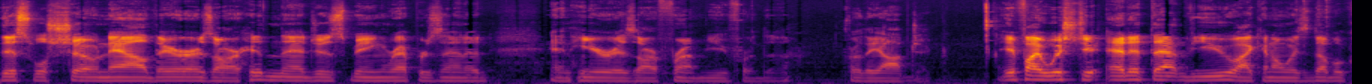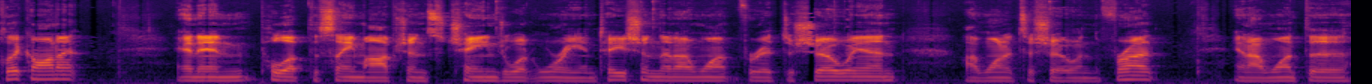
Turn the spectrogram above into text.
this will show now there is our hidden edges being represented and here is our front view for the for the object. If I wish to edit that view, I can always double click on it and then pull up the same options, change what orientation that I want for it to show in. I want it to show in the front and I want the,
